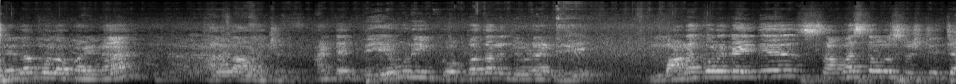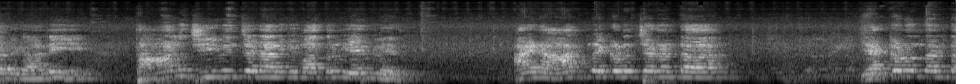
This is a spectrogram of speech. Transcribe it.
జలముల పైన అల్లాడుచుడు అంటే దేవుని గొప్పతనం చూడండి మన కొరకైతే సమస్తము సృష్టించాడు కానీ తాను జీవించడానికి మాత్రం ఏం లేదు. ఆయన ఆత్మ ఎక్కడ ఉంచాడంట ఎక్కడుందంట?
